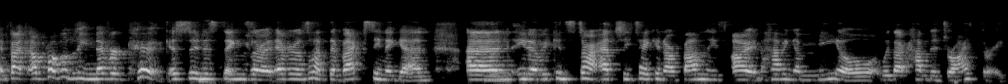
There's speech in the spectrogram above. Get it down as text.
In fact, I'll probably never cook as soon as things are, everyone's had the vaccine again. And, you know, we can start actually taking our families out and having a meal without having to drive through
